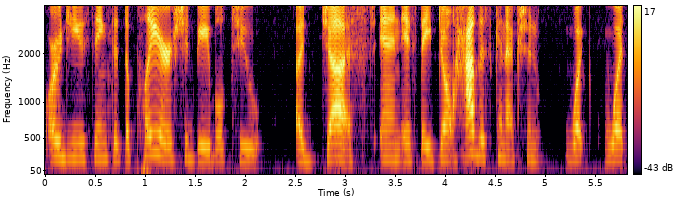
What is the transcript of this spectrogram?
or do you think that the players should be able to adjust? And if they don't have this connection, what what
